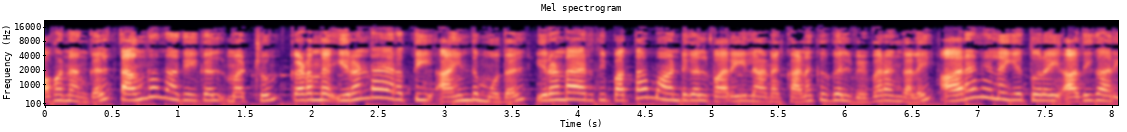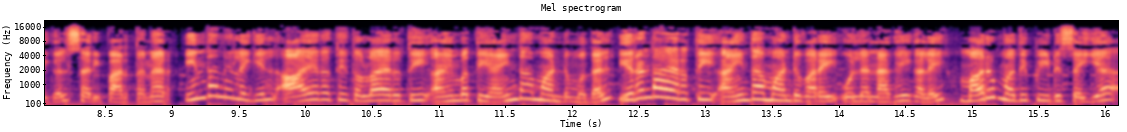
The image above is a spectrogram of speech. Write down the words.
ஆவணங்கள் தங்க நகைகள் மற்றும் கடந்த இரண்டாயிரத்தி ஐந்து முதல் இரண்டாயிரத்தி பத்தாம் ஆண்டுகள் வரையிலான கணக்குகள் விவரங்களை அறநிலையத்துறை அதிகாரிகள் சரிபார்த்தனர். இந்த நிலையில் ஆயிரத்தி தொள்ளாயிரத்தி ஐம்பத்தி ஐந்தாம் ஆண்டு முதல் இரண்டாயிரத்தி ஐந்தாம் ஆண்டு வரை உள்ள நகைகளை மறுமதிப்பீடு செய்ய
